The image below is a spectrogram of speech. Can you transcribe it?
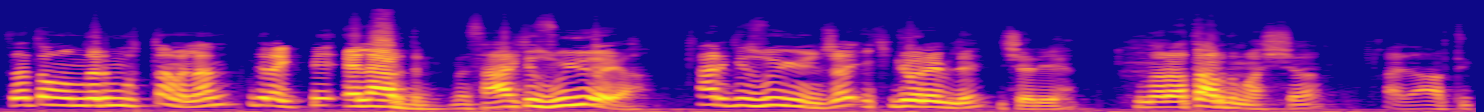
Zaten onları muhtemelen direkt bir elerdim. Mesela herkes uyuyor ya. Herkes uyuyunca iki görevli içeriye. Bunları atardım aşağı. Hadi artık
